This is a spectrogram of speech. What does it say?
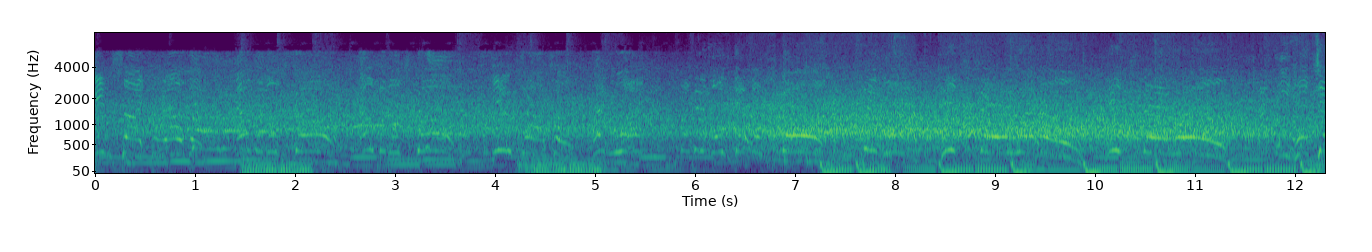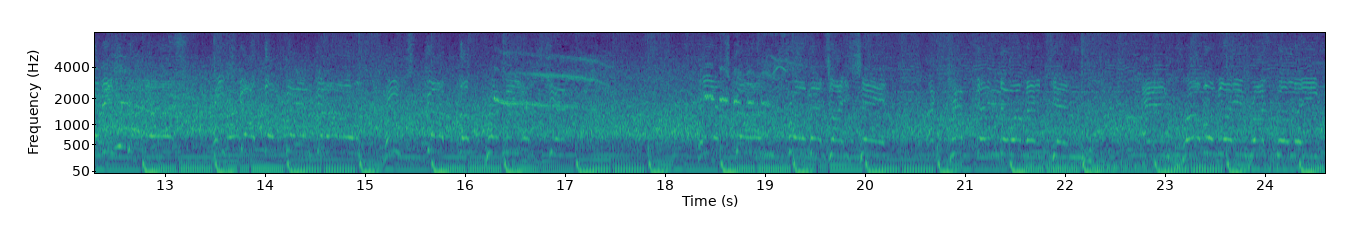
Inside for Albert. Albert will score. Albert will score. Newcastle have won. Fiddler's going to score. Fiddler. It's farewell. It's farewell. And he hits it. He's. He's got the field goal. He's got the premiership. He has gone from, as I said, a captain to a legend and probably rugby league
